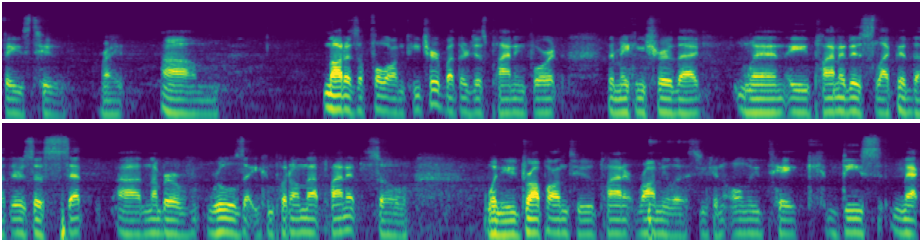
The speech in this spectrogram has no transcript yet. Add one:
phase two, right? Um, not as a full-on feature, but they're just planning for it. They're making sure that when a planet is selected, that there's a set uh, number of rules that you can put on that planet. So when you drop onto planet Romulus, you can only take these mech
